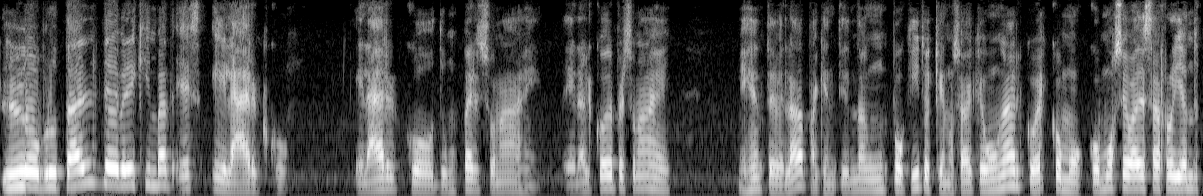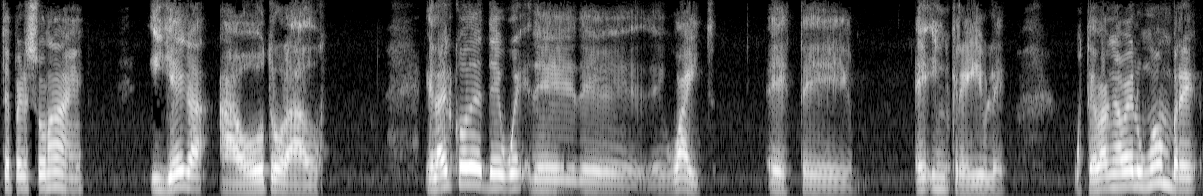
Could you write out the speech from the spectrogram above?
Lo brutal de Breaking Bad es el arco, el arco de un personaje, el arco del personaje, mi gente, ¿verdad? Para que entiendan un poquito, es que no sabe qué es un arco, es como cómo se va desarrollando este personaje y llega a otro lado. El arco de, de, de- de White este, es increíble. Ustedes van a ver un hombre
